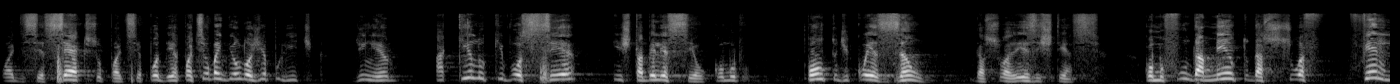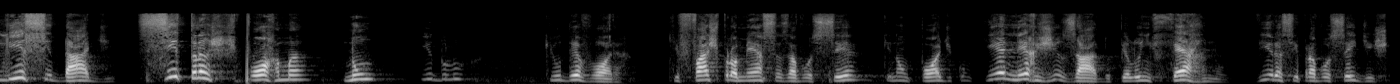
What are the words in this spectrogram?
pode ser sexo, pode ser poder, pode ser uma ideologia política, dinheiro. Aquilo que você estabeleceu como ponto de coesão da sua existência, como fundamento da sua felicidade, se transforma num ídolo que o devora, que faz promessas a você que não pode, que energizado pelo inferno, vira-se para você e diz:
